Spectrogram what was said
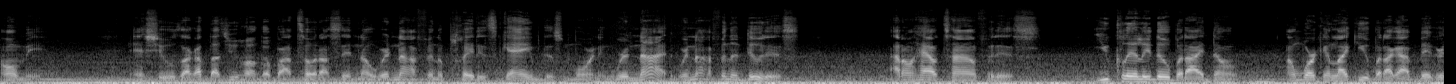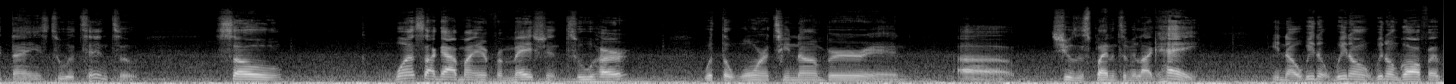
on me. And she was like, I thought you hung up. I told her, I said, no, we're not finna play this game this morning. We're not. We're not finna do this. I don't have time for this. You clearly do, but I don't. I'm working like you, but I got bigger things to attend to. So once I got my information to her with the warranty number and uh, she was explaining to me like, hey, you know, we don't we don't we don't go off of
